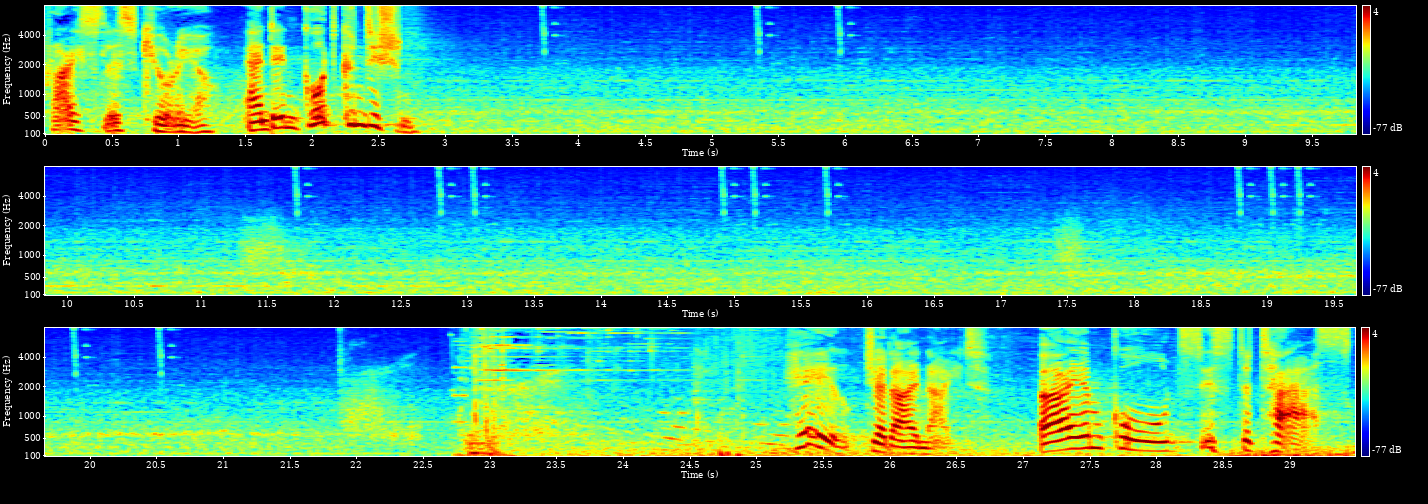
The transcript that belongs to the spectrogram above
Priceless curio, and in good condition. Hail, Jedi Knight. I am called Sister Task.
